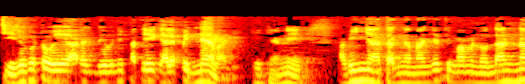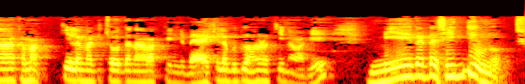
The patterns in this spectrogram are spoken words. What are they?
ජීවිතකොට ඔය අර දෙවෙනි පදේ ගැලපෙන්නේ නැහැ වගේ. ඒ කියන්නේ අවිඤ්ඤාතඥ මඤ්ඤති මම නොදන්නා කමක් කියලා මට චෝදනාවක් ඉන්න බෑ කියලා බුදුහාමර කියනවා වගේ මේකට සිද්ධි වුණොත්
